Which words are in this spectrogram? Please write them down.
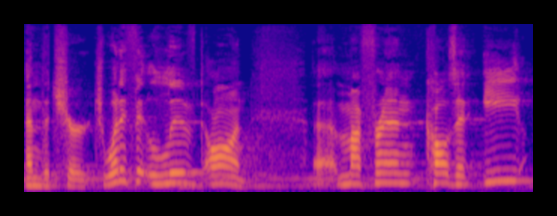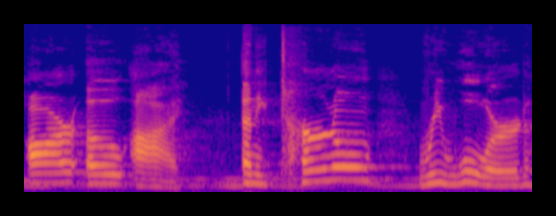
and the church? What if it lived on? Uh, my friend calls it E R O I, an eternal reward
